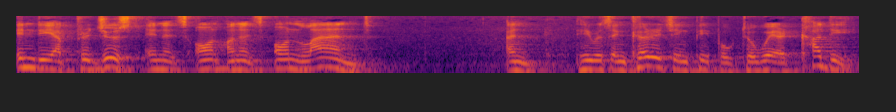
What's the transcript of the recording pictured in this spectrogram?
India produced in its own, on its own land. And he was encouraging people to wear khadi.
